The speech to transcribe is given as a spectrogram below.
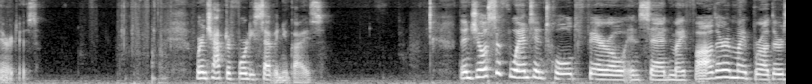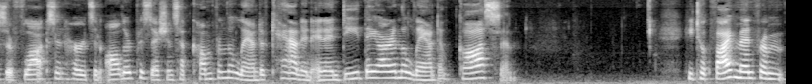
There it is. We're in chapter 47, you guys. Then Joseph went and told Pharaoh and said, My father and my brothers, their flocks and herds, and all their possessions have come from the land of Canaan, and indeed they are in the land of Goshen. He took five men from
